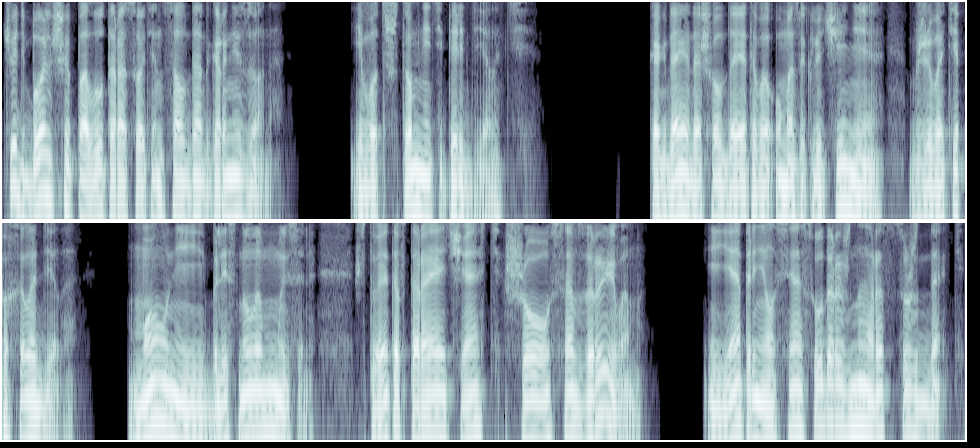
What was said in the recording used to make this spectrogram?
чуть больше полутора сотен солдат гарнизона. И вот что мне теперь делать? Когда я дошел до этого умозаключения, в животе похолодело. Молнией блеснула мысль, что это вторая часть шоу со взрывом. И я принялся судорожно рассуждать,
